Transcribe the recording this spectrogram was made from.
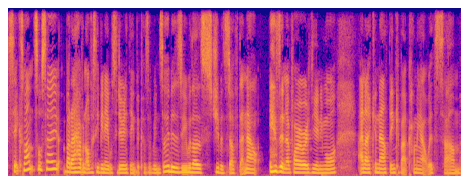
six months or so, but I haven't obviously been able to do anything because I've been so busy with other stupid stuff that now isn't a priority anymore. And I can now think about coming out with some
